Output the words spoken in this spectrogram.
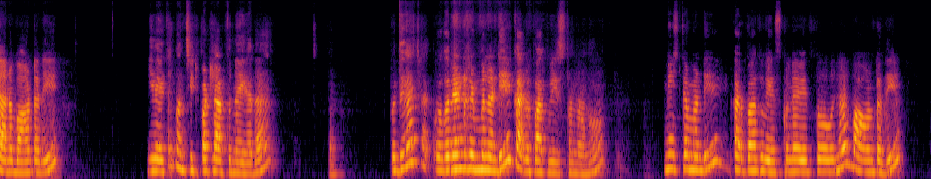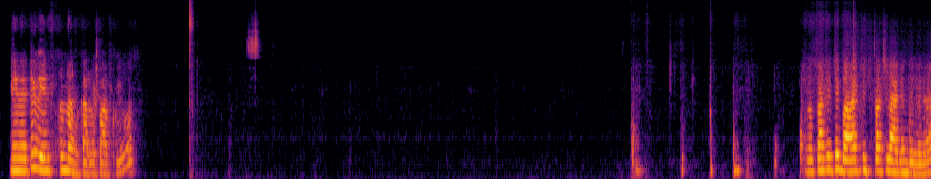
చాలా బాగుంటుంది. ఇదైతే కొంచెం చిట్పట్లు ఆడుతున్నాయి కదా. కొద్దిగా ఒక రెండు రెమ్మలండి కరివేపాకు వేస్తున్నాను. మీ ఇష్టం అండి కరివేపాకు వేసుకున్నా వేసుకోకుండా బాగుంటుంది. నేనైతే వేస్తున్నాను కరివేపాకు. రూపాయలు అయితే బాగా చుట్టుపక్కల ఆడింది కదా.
